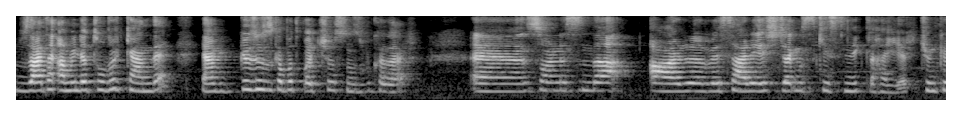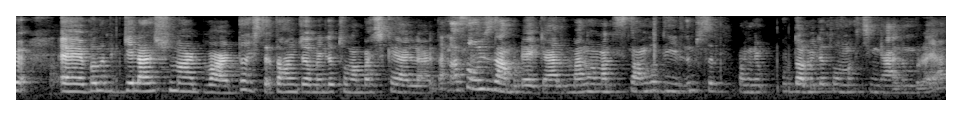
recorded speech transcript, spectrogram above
zaten ameliyat olurken de yani gözünüzü kapatıp açıyorsunuz bu kadar. Ee, sonrasında ağrı vesaire yaşayacak mısınız? Kesinlikle hayır. Çünkü e, bana bir gelen şunlar vardı. İşte daha önce ameliyat olan başka yerlerden. Aslında o yüzden buraya geldim. Ben normal İstanbul'da değildim. Sırf hani burada ameliyat olmak için geldim buraya.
